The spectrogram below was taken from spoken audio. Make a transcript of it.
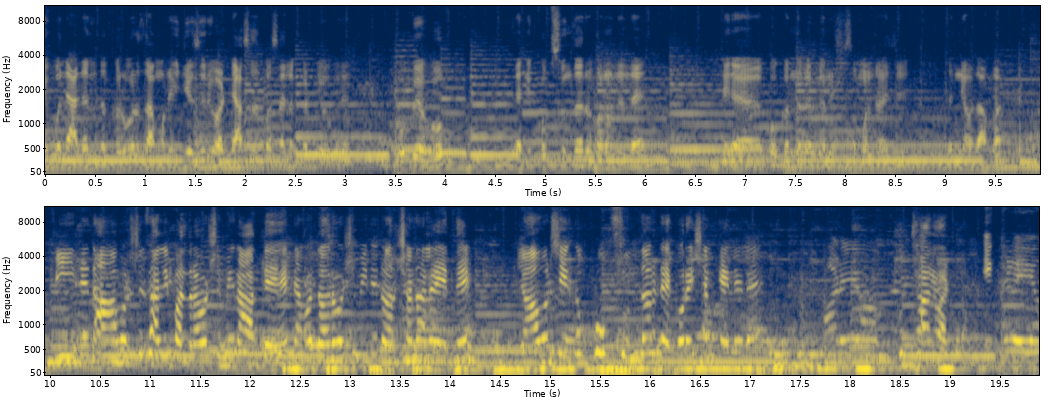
ते बोले आल्यानंतर खरोखरच आम्हाला ही जेजुरी वाटते असंच बसायला कट्टे वगैरे. उभे होप त्यांनी खूप सुंदर बनवलेलं आहे. ते कोकणनगर गणेश मंडळाचे. धन्यवाद आभार. मी इथे दहा वर्ष झाली पंधरा वर्ष मी राहते. त्यामुळे दरवर्षी मी इथे दर्शनाला येते. यावर्षी एकदम खूप सुंदर डेकोरेशन केलेलं आहे. आणि अं, खूप छान वाटतं इकडे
